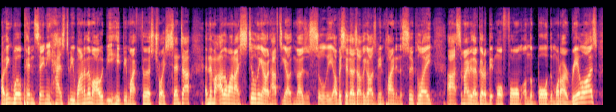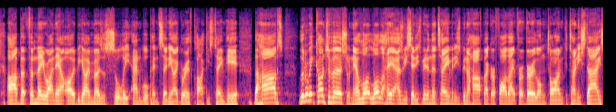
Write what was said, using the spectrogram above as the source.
I think Will Penisini has to be one of them. I would be he'd be my first choice centre, and then my other one, I still think I would have to go with Moses Suli. Obviously, those other guys have been playing in the Super League, uh, so maybe they've got a bit more form on the board than what I realise. Uh, but for me right now, I would be going Moses Suli and Will Penisini. I agree with Clarkie's team here. The halves little bit controversial. Now, Lola Lolohea, as we said, he's been in the team and he's been a halfback or a five eight for a very long time. Kotoni Staggs,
